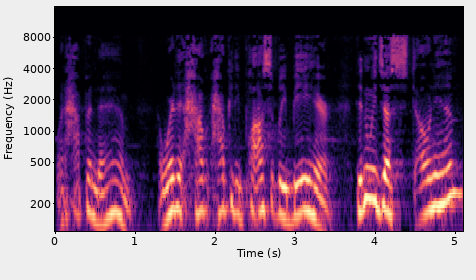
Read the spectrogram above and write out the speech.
What happened to him? Where did, how, how could he possibly be here? Didn't we just stone him?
